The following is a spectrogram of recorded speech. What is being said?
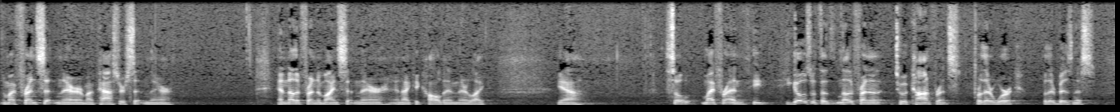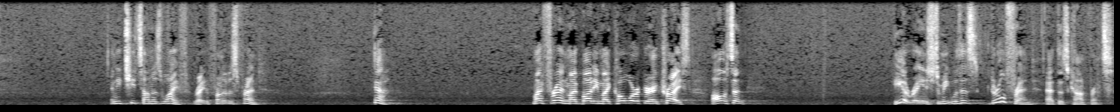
and my friend's sitting there, and my pastor's sitting there, and another friend of mine sitting there, and I get called in. They're like, yeah. So my friend, he, he goes with another friend to a conference for their work, for their business. And he cheats on his wife right in front of his friend. Yeah, my friend, my buddy, my coworker in Christ, all of a sudden, he arranged to meet with his girlfriend at this conference.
